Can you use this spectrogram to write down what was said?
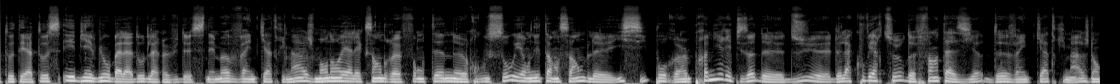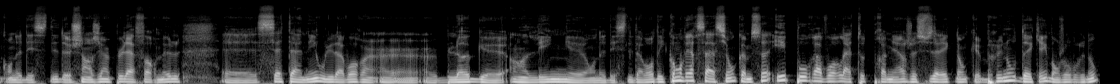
À toutes et à tous et bienvenue au balado de la revue de cinéma 24 images. Mon nom est Alexandre Fontaine-Rousseau et on est ensemble ici pour un premier épisode du, de la couverture de Fantasia de 24 images. Donc on a décidé de changer un peu la formule euh, cette année. Au lieu d'avoir un, blog euh, en ligne, on a décidé d'avoir des conversations comme ça. Et pour avoir la toute première, je suis avec donc Bruno Dequin. Bonjour Bruno.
